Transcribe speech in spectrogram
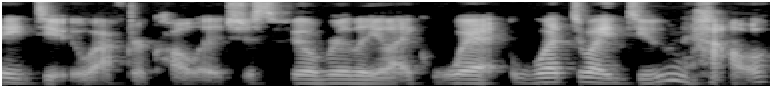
they do after college just feel really like what what do i do now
